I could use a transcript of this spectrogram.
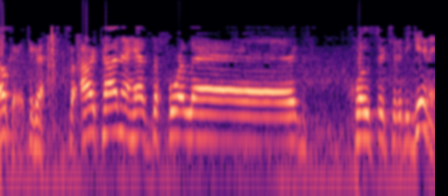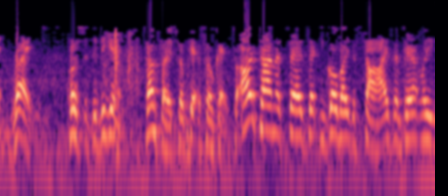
Okay, take it out. So Artana has the four legs closer to the beginning, right? Closer to the beginning. So I'm sorry, it's okay. It's okay. So Artana says that you go by the size. Apparently,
